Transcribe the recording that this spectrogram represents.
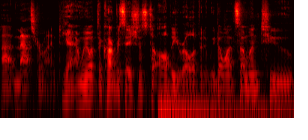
uh, mastermind. Yeah, and we want the conversations to all be relevant. We don't want someone to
